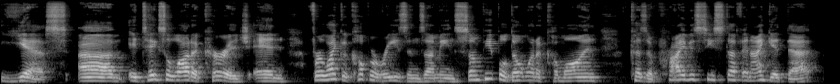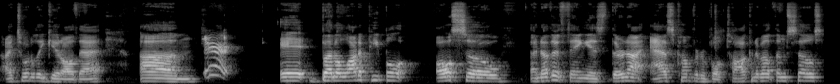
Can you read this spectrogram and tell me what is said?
Yes, um, it takes a lot of courage, and for like a couple reasons. I mean, some people don't want to come on because of privacy stuff, and I get that. I totally get all that. Um, Sure. it, but a lot of people also another thing is they're not as comfortable talking about themselves.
